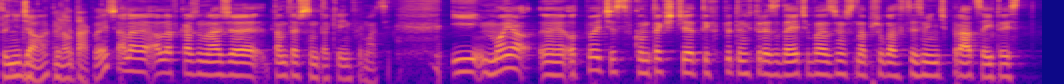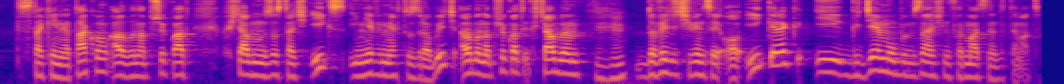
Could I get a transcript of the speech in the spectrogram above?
To nie działa, tak, no tak. powiedzieć, ale, ale w każdym razie tam też są takie informacje. I moja y, odpowiedź jest w kontekście tych pytań, które zadajecie, bazując na przykład chcę zmienić pracę i to jest z takiej na taką, albo na przykład chciałbym zostać X i nie wiem jak to zrobić, albo na przykład chciałbym mhm. dowiedzieć się więcej o Y i gdzie mógłbym znaleźć informacje na ten temat.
